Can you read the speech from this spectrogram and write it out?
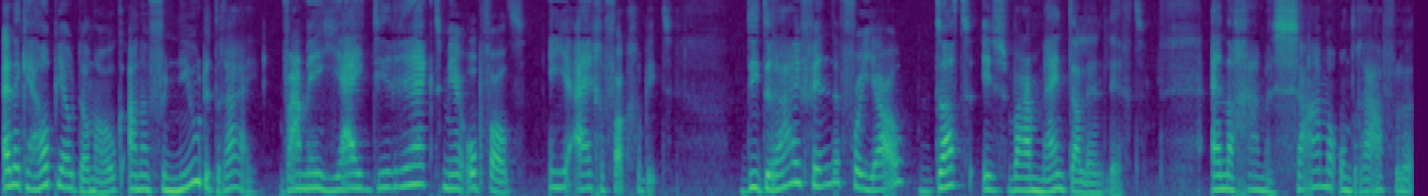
En ik help jou dan ook aan een vernieuwde draai, waarmee jij direct meer opvalt in je eigen vakgebied. Die draai vinden voor jou, dat is waar mijn talent ligt. En dan gaan we samen ontrafelen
